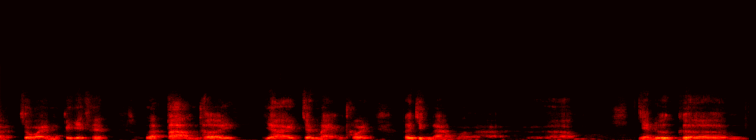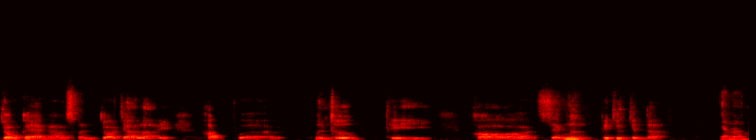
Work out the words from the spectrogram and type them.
uh, cho em một cái giấy phép là tạm thời dạy trên mạng thôi tới chừng nào mà uh, nhà nước uh, cho một cái announcement cho trở lại học uh, bình thường thì họ sẽ ngưng cái chương trình đó. Dạ vâng.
